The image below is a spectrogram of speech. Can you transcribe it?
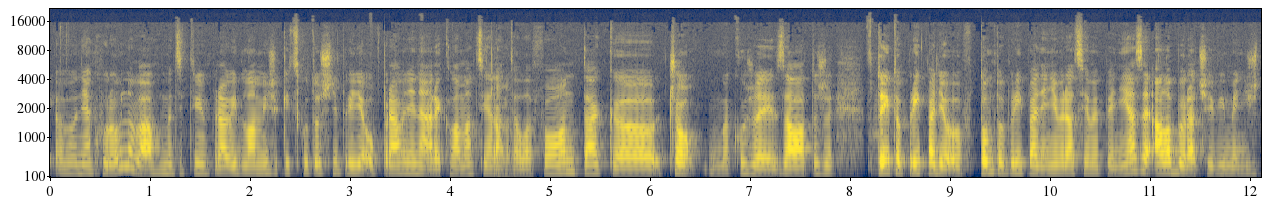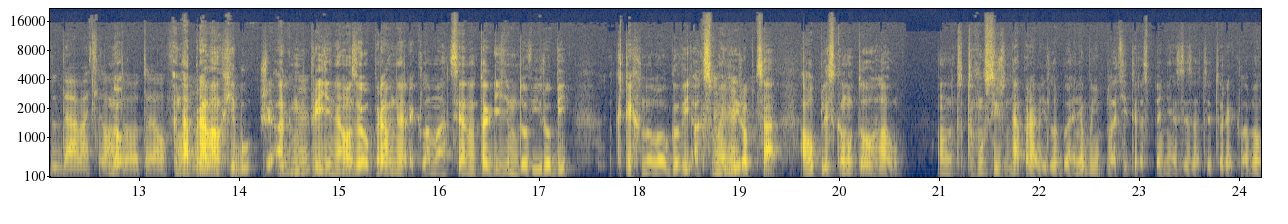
eh, nejakú rovnováhu medzi tými pravidlami, že keď skutočne príde oprávnená reklamácia na Áno. telefón, tak eh, čo? Akože zalato, že v tejto prípade, v tomto prípade nevraciame peniaze, alebo radšej vymeníš dodávateľa No, toho telefónu? Napravám chybu, že ak Mhm. mi príde naozaj opravnená reklamácia, no tak idem do výroby k technológovi, ak som aj Mhm. výrobca a oplieskam mu toho hlavu. Áno, toto musíš napraviť, lebo ja nebudem platiť teraz peniaze za tieto reklamy.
